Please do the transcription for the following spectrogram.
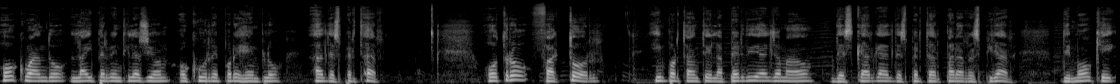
o cuando la hiperventilación ocurre, por ejemplo, al despertar. Otro factor importante es la pérdida del llamado descarga del despertar para respirar, de modo que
